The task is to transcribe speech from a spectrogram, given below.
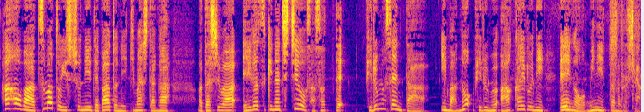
母は妻と一緒にデパートに行きましたが、私は映画好きな父を誘って、フィルムセンター、今のフィルムアーカイブに映画を見に行ったのでした。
